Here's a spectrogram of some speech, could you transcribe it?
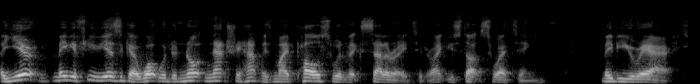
A year maybe a few years ago what would not naturally happen is my pulse would have accelerated right? You start sweating. Maybe you react.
